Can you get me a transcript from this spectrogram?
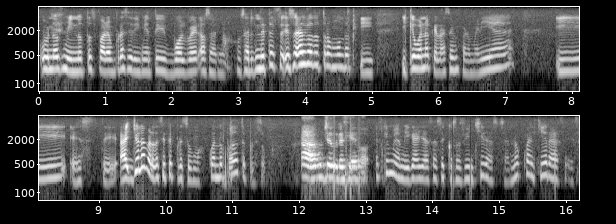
unos minutos para un procedimiento y volver, o sea, no, o sea, neta es, algo de otro mundo y, y qué bueno que lo hace enfermería y este, ay, yo la verdad sí te presumo, cuando puedo te presumo. Ah, muchas gracias. es que mi amiga ya se hace cosas bien chidas, o sea, no cualquiera hace eso.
